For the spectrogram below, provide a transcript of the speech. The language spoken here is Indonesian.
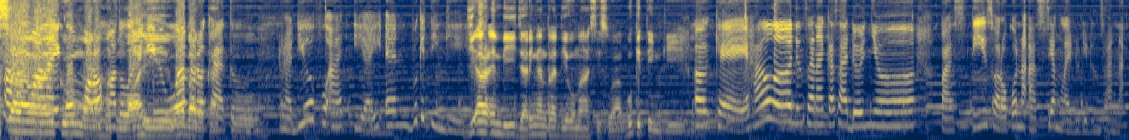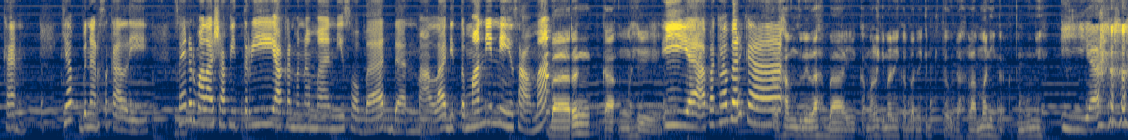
Assalamualaikum warahmatullahi wabarakatuh. Radio Fuad IAIN Bukit Tinggi. GRMB Jaringan Radio Mahasiswa Bukit Tinggi. Oke, halo dan sana kasadonyo. Pasti suaraku naas yang laidu di dun sana kan? Yap, benar sekali. Saya Nurmala Syafitri akan menemani sobat dan malah ditemani nih sama Bareng Kak Muhe. Iya, apa kabar Kak? Alhamdulillah baik. Kak Mala gimana nih kabarnya? Kan kita udah lama nih nggak ketemu nih. Iya,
